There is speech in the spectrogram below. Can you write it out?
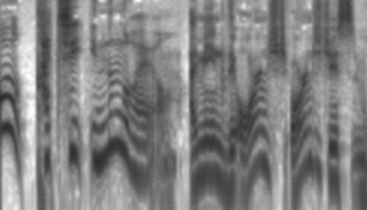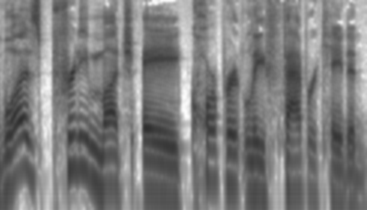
꼭 같이 있는 거예요. I mean, the orange orange juice was pretty much a corporately fabricated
